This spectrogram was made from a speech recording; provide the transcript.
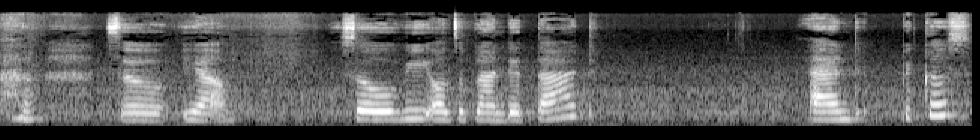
so yeah, so we also planted that and because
